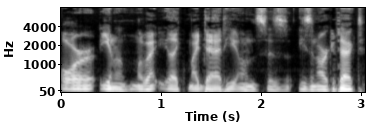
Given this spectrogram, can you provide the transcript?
or you know like my dad, he owns his he's an architect,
